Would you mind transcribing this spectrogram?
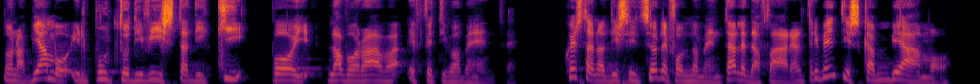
Non abbiamo il punto di vista di chi poi lavorava effettivamente. Questa è una distinzione fondamentale da fare, altrimenti scambiamo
